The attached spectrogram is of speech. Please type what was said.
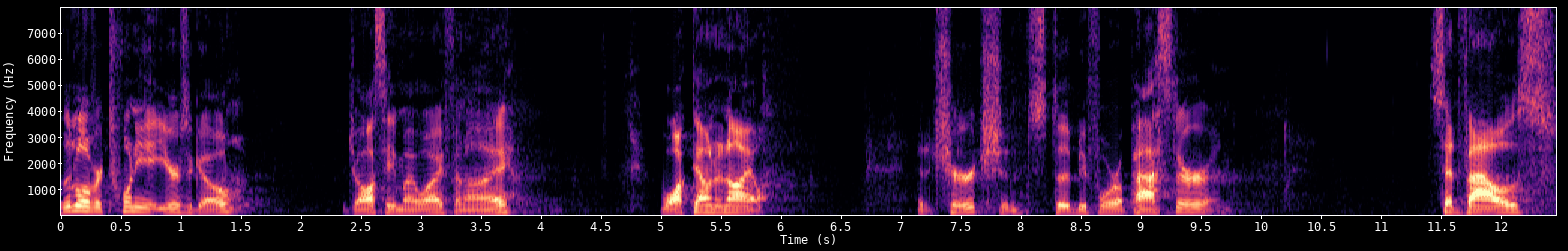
A little over 28 years ago, Jossie, my wife, and I walked down an aisle at a church and stood before a pastor and said vows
